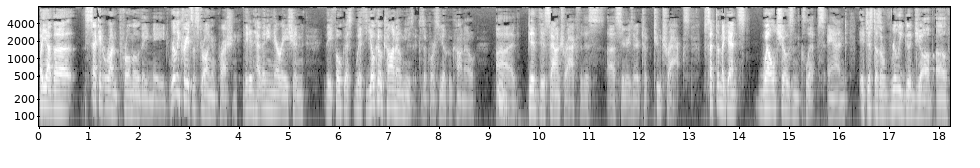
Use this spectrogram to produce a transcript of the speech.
But yeah, the, second run promo they made really creates a strong impression. They didn't have any narration. They focused with Yoko Kanno music, because of course Yoko Kanno uh, mm. did the soundtrack for this uh, series, and it took two tracks, set them against well chosen clips, and it just does a really good job of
